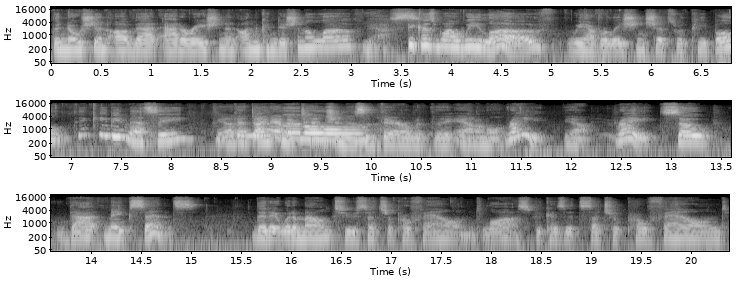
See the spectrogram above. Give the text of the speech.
the notion of that adoration and unconditional love. Yes. Because while we love, we have relationships with people, they can be messy. yeah, that They can be a dynamic little- tension isn't there with the animal. Right, Yeah. right. So that makes sense that it would amount to such a profound loss because it's such a profound,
